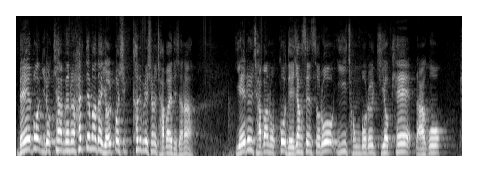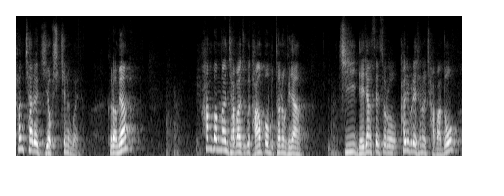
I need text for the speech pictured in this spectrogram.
매번 이렇게 하면 은 할 때마다 10번씩 칼리브레이션을 잡아야 되잖아. 얘를 잡아놓고 내장 센서로 이 정보를 기억해 라고 편차를 기억시키는 거예요. 그러면 한 번만 잡아주고 다음번부터는 그냥 지 내장 센서로 칼리브레이션을 잡아도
